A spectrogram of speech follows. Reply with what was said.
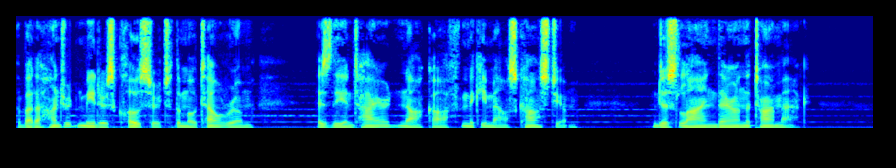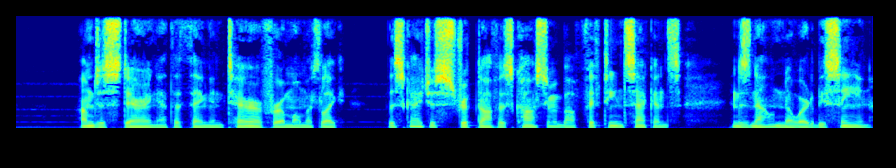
about a hundred meters closer to the motel room is the entire knockoff Mickey Mouse costume, just lying there on the tarmac. I'm just staring at the thing in terror for a moment, like, this guy just stripped off his costume about 15 seconds and is now nowhere to be seen.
